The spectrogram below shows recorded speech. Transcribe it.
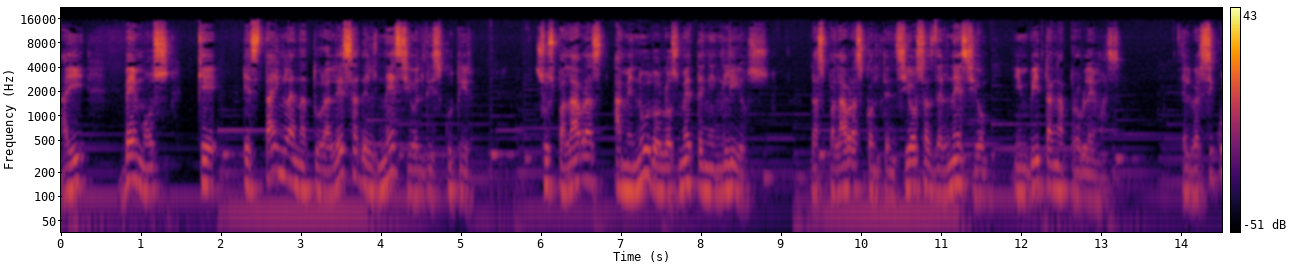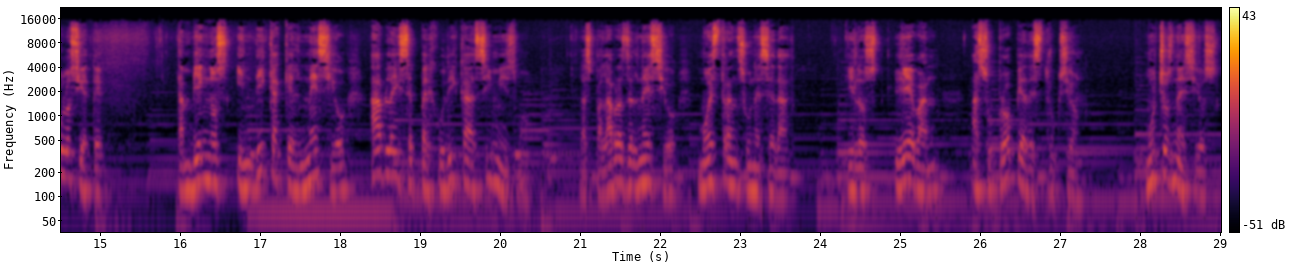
ahí vemos que está en la naturaleza del necio el discutir. Sus palabras a menudo los meten en líos. Las palabras contenciosas del necio invitan a problemas. El versículo 7 también nos indica que el necio habla y se perjudica a sí mismo. Las palabras del necio muestran su necedad y los llevan a su propia destrucción. Muchos necios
